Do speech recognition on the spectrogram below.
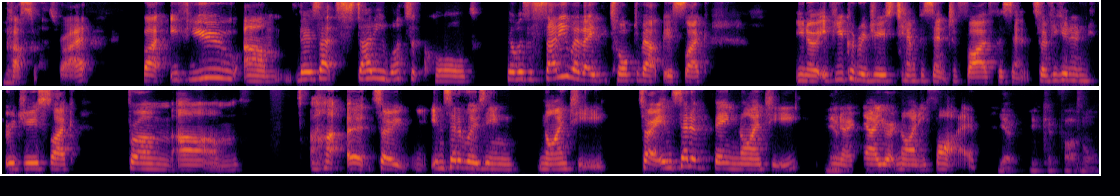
yeah. customers, right? But if you, um, there's that study, what's it called? There was a study where they talked about this, like, you know, if you could reduce 10% to 5%. So if you can reduce like from, um, uh, so instead of losing 90, sorry, instead of being 90, yep. you know, now you're at 95. Yep, you kept five more.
